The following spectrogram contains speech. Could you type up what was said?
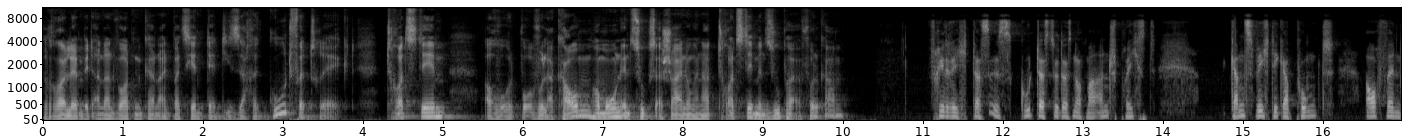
Rolle? Mit anderen Worten, kann ein Patient, der die Sache gut verträgt, trotzdem auch obwohl er kaum Hormonentzugserscheinungen hat, trotzdem einen super Erfolg haben? Friedrich, das ist gut, dass du das nochmal ansprichst. Ganz wichtiger Punkt, auch wenn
